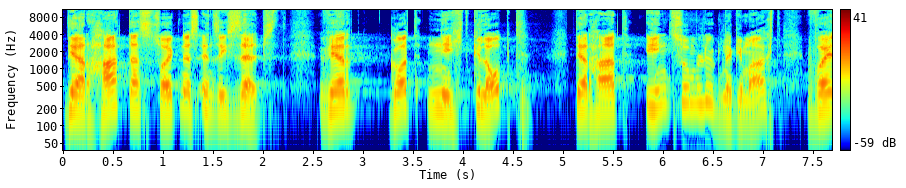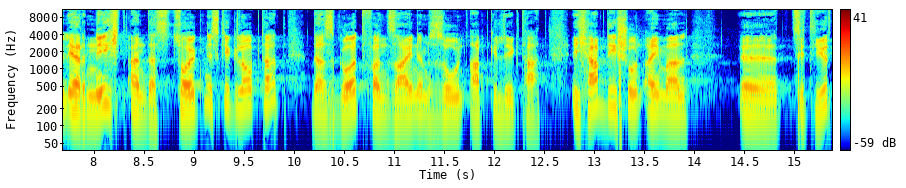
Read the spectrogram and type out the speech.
der hat das Zeugnis in sich selbst. Wer Gott nicht glaubt, der hat ihn zum Lügner gemacht, weil er nicht an das Zeugnis geglaubt hat, das Gott von seinem Sohn abgelegt hat. Ich habe die schon einmal äh, zitiert.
